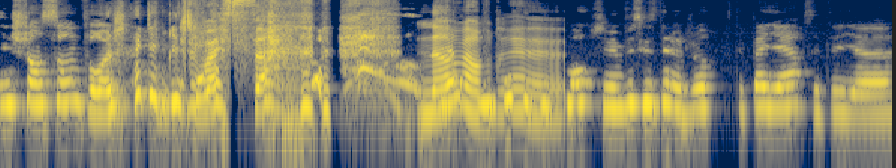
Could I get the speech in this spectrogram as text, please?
une chanson pour chaque épisode. Je vois ça. non, mais en Je sais même plus ce que c'était l'autre jour. C'était pas hier, c'était il y a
